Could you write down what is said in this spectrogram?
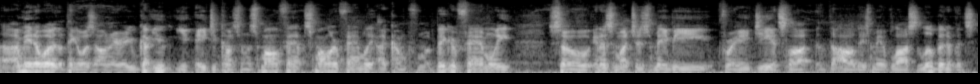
Uh, I mean, it was, I think it was on air. You got you, you. AG comes from a small, fam- smaller family. I come from a bigger family. So, in as much as maybe for AG, it's lo- the holidays may have lost a little bit of its,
